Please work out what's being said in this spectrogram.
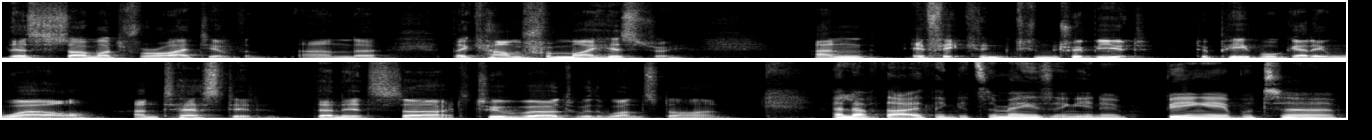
there's so much variety of them, and uh, they come from my history. And if it can contribute to people getting well and tested, then it's, uh, it's two birds with one stone. I love that. I think it's amazing, you know, being able to,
